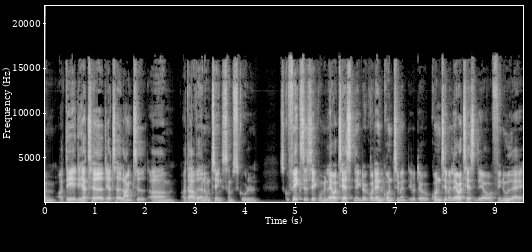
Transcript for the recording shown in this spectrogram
Um, og det, det, har taget, det har taget lang tid, um, og der har været nogle ting, som skulle, skulle fikses, ikke? hvor man laver testen. Ikke? Det er jo den grund til, man, det er jo grunden til, at man laver testen, det er jo at finde ud af,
